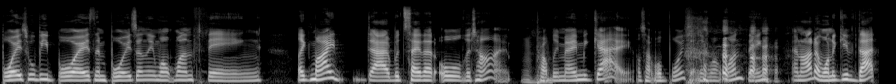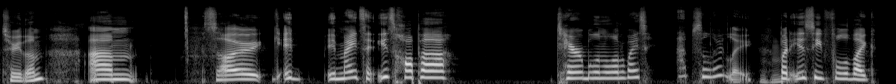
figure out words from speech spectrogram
boys will be boys and boys only want one thing. Like my dad would say that all the time. Mhm. Probably made me gay. I was like, well, boys only want one thing, and I don't want to give that to them. Um, so it it made sense. Is Hopper terrible in a lot of ways? Absolutely. Mhm. But is he full of like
